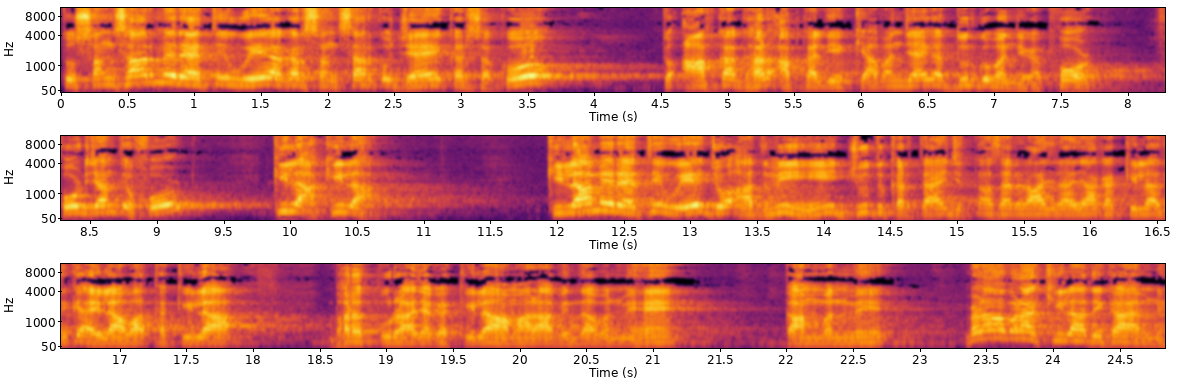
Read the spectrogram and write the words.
तो संसार में रहते हुए अगर संसार को जय कर सको तो आपका घर आपका लिए क्या बन जाएगा? दुर्ग बन जाएगा। फोर्ट फोर्ट जानते हो? फोर्ट किला किला। किला में रहते हुए जो आदमी युद्ध करता है, जितना सारे राज राजा का किला दिखा इलाहाबाद का किला, भरतपुर राजा का किला हमारा वृंदावन में है कामवन में बड़ा बड़ा किला देखा है हमने,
